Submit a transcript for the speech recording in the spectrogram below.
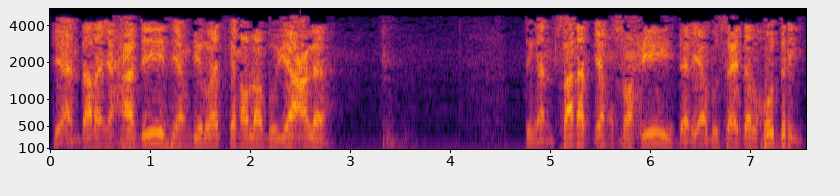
Di antaranya hadis yang diriwayatkan oleh Abu Ya'la. Dengan sanad yang sahih dari Abu Sa'id Al-Khudri.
